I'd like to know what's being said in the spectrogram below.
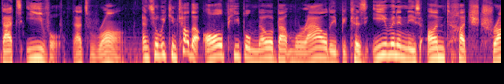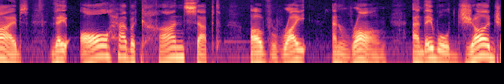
that's evil, that's wrong. And so we can tell that all people know about morality because even in these untouched tribes, they all have a concept of right and wrong, and they will judge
